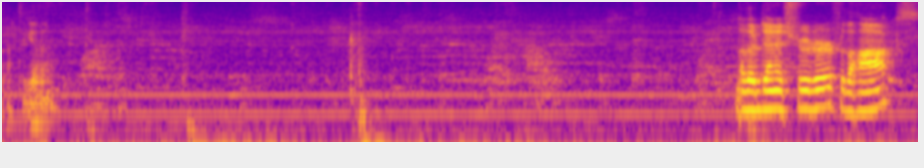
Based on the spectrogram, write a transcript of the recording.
Stuff together. Another Dennis Schroeder for the Hawks.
